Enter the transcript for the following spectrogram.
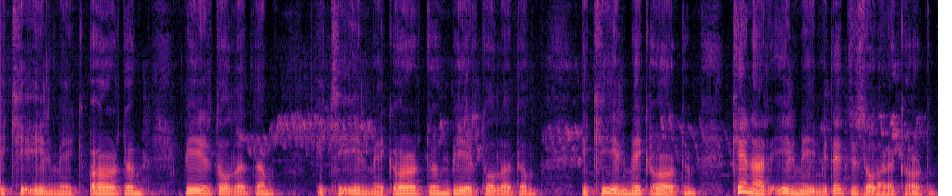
2 ilmek ördüm. Bir doladım. 2 ilmek ördüm. Bir doladım. 2 ilmek ördüm. Kenar ilmeğimi de düz olarak ördüm.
